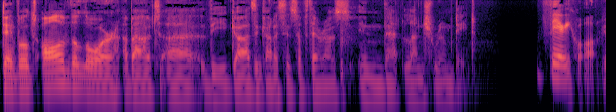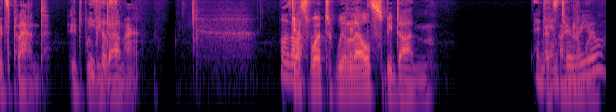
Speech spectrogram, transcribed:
divulge all of the lore about uh, the gods and goddesses of Theros in that lunchroom date. Very cool. It's planned. It will He's be so done. smart. That was Guess awesome. what will else be done? An That's not even a interview? word.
